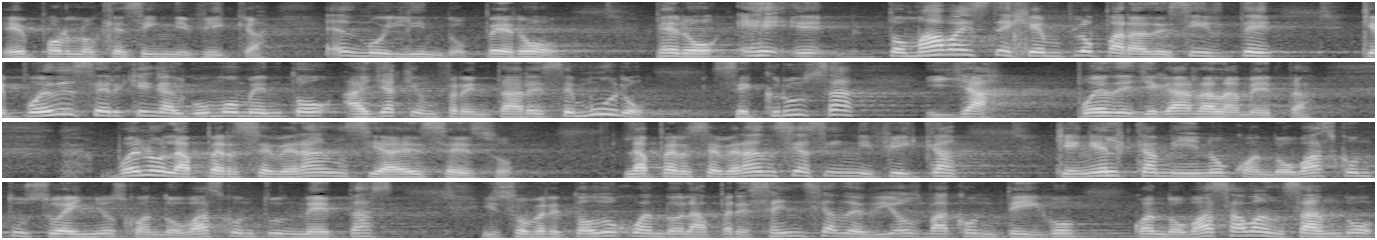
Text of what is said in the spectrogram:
eh, por lo que significa. Es muy lindo, pero, pero eh, tomaba este ejemplo para decirte que puede ser que en algún momento haya que enfrentar ese muro. Se cruza y ya, puede llegar a la meta. Bueno, la perseverancia es eso. La perseverancia significa que en el camino, cuando vas con tus sueños, cuando vas con tus metas, y sobre todo cuando la presencia de Dios va contigo, cuando vas avanzando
